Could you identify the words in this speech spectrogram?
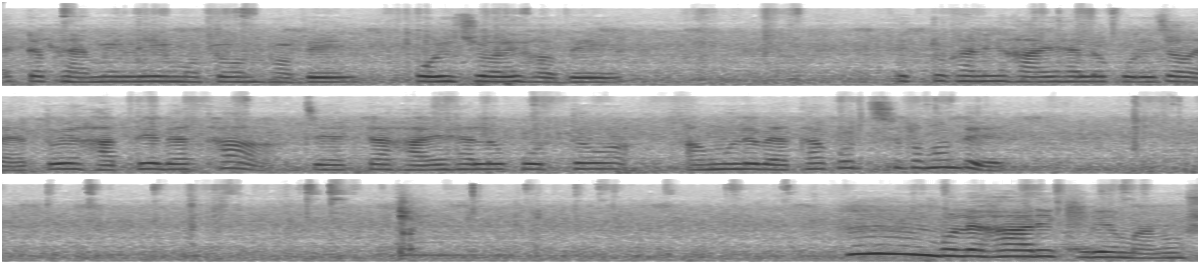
একটা ফ্যামিলির মতন হবে, পরিচয় হবে। একটুখানি হাই হ্যালো করে যাও। এতই হাতে ব্যথা যে একটা হাই হ্যালো করতেও আঙুলে ব্যথা করছে তোমাদের? বলে হারি কুড়ে মানুষ।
